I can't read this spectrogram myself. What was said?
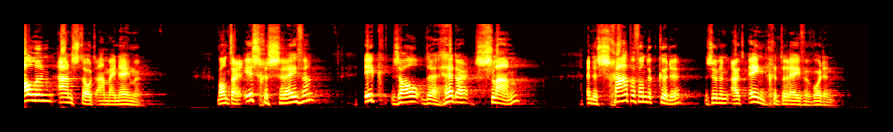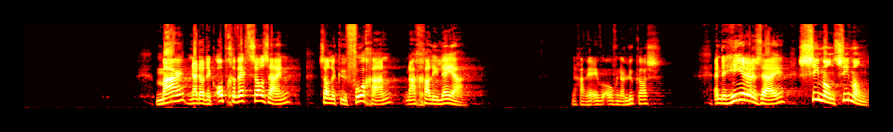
allen aanstoot aan mij nemen. Want er is geschreven: Ik zal de herder slaan en de schapen van de kudde zullen uiteengedreven worden. Maar nadat ik opgewekt zal zijn, zal ik u voorgaan naar Galilea. Dan gaan we even over naar Lucas. En de Heere zei: Simon, Simon,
